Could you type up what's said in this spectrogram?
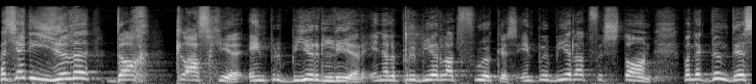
As jy die hele dag klas gee en probeer leer en hulle probeer laat fokus en probeer laat verstaan want ek dink dis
